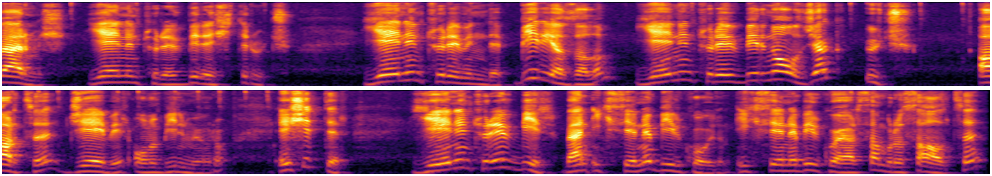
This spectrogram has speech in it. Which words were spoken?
vermiş. Y'nin türevi 1 eşittir 3. Y'nin türevinde 1 yazalım. Y'nin türevi 1 ne olacak? 3 artı C1 onu bilmiyorum. Eşittir. Y'nin türevi 1. Ben x yerine 1 koydum. X yerine 1 koyarsam burası 6.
